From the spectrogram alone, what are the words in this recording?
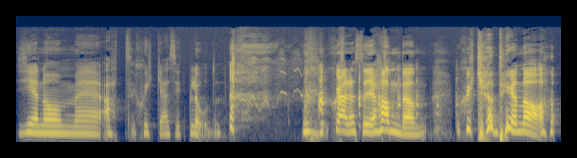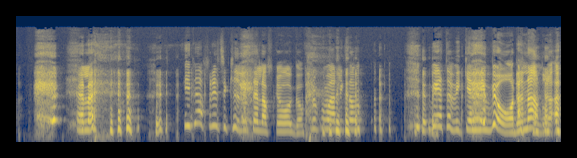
Genom eh, att skicka sitt blod. Skära sig i handen, skicka DNA. Eller? Det är därför det är så kul att ställa frågor, för då får man liksom veta vilken nivå den andra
